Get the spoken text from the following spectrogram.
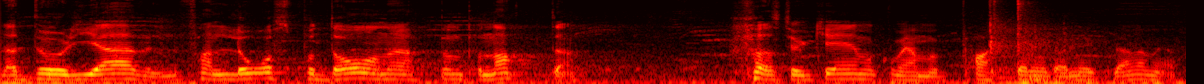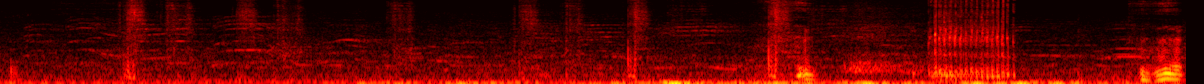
Jävla dörrjävel. Fan låst på dagen och öppen på natten. Fast det är okej om man kommer hem och packar inte nycklarna med sig.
